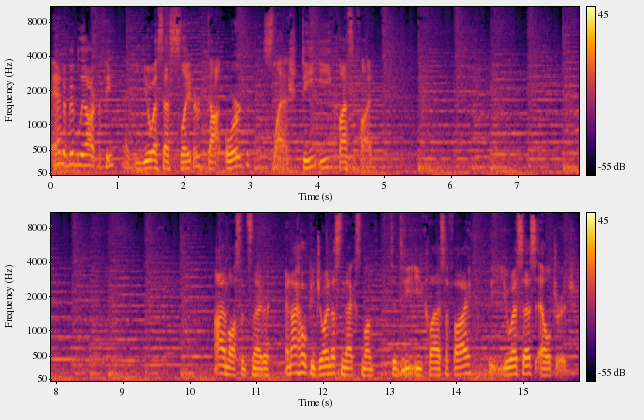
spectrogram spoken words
and a bibliography at ussslater.org slash declassified. I'm Austin Snyder, and I hope you join us next month to declassify the USS Eldridge.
